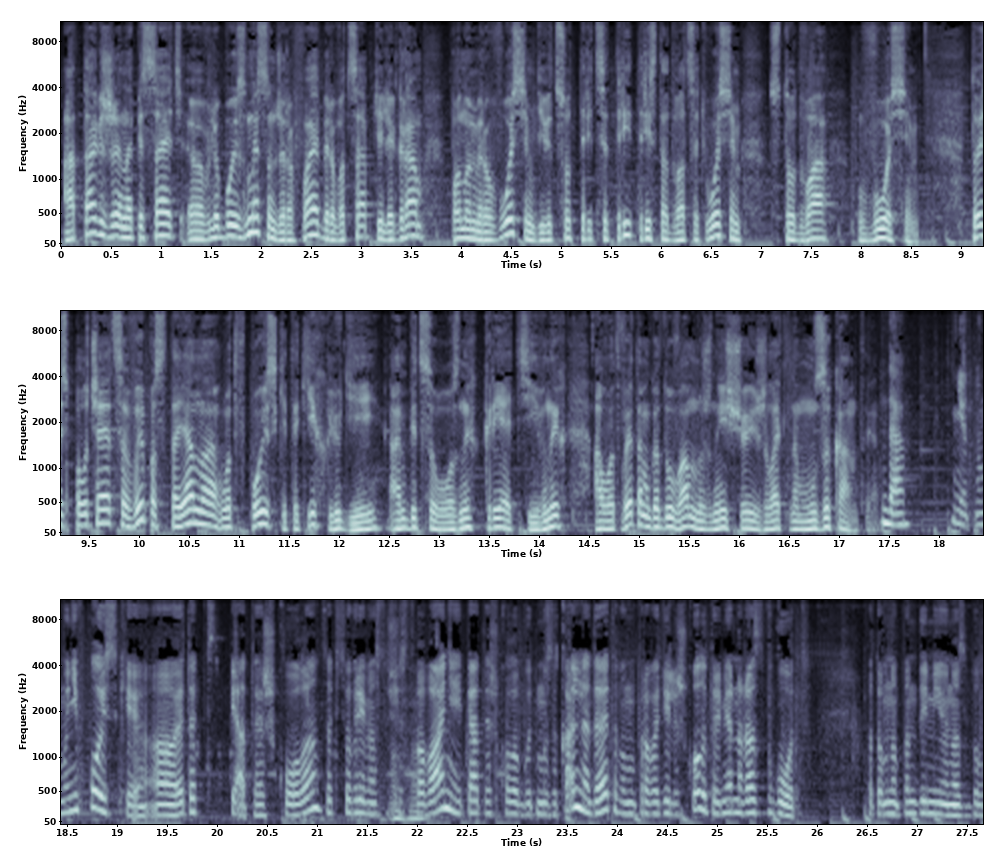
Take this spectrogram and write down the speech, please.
а также написать э, в любой из мессенджеров Viber, WhatsApp, Telegram по номеру 8 933 328 102 8. То есть, получается, вы постоянно вот в поиске таких людей, амбициозных, креативных, а вот в этом году вам нужны еще и желательно музыканты. Да. Нет, ну мы не в поиске. А, это пятая школа за все время существования. И пятая школа будет музыкальная. До этого мы проводили школы примерно раз в год. Потом на пандемию у нас был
